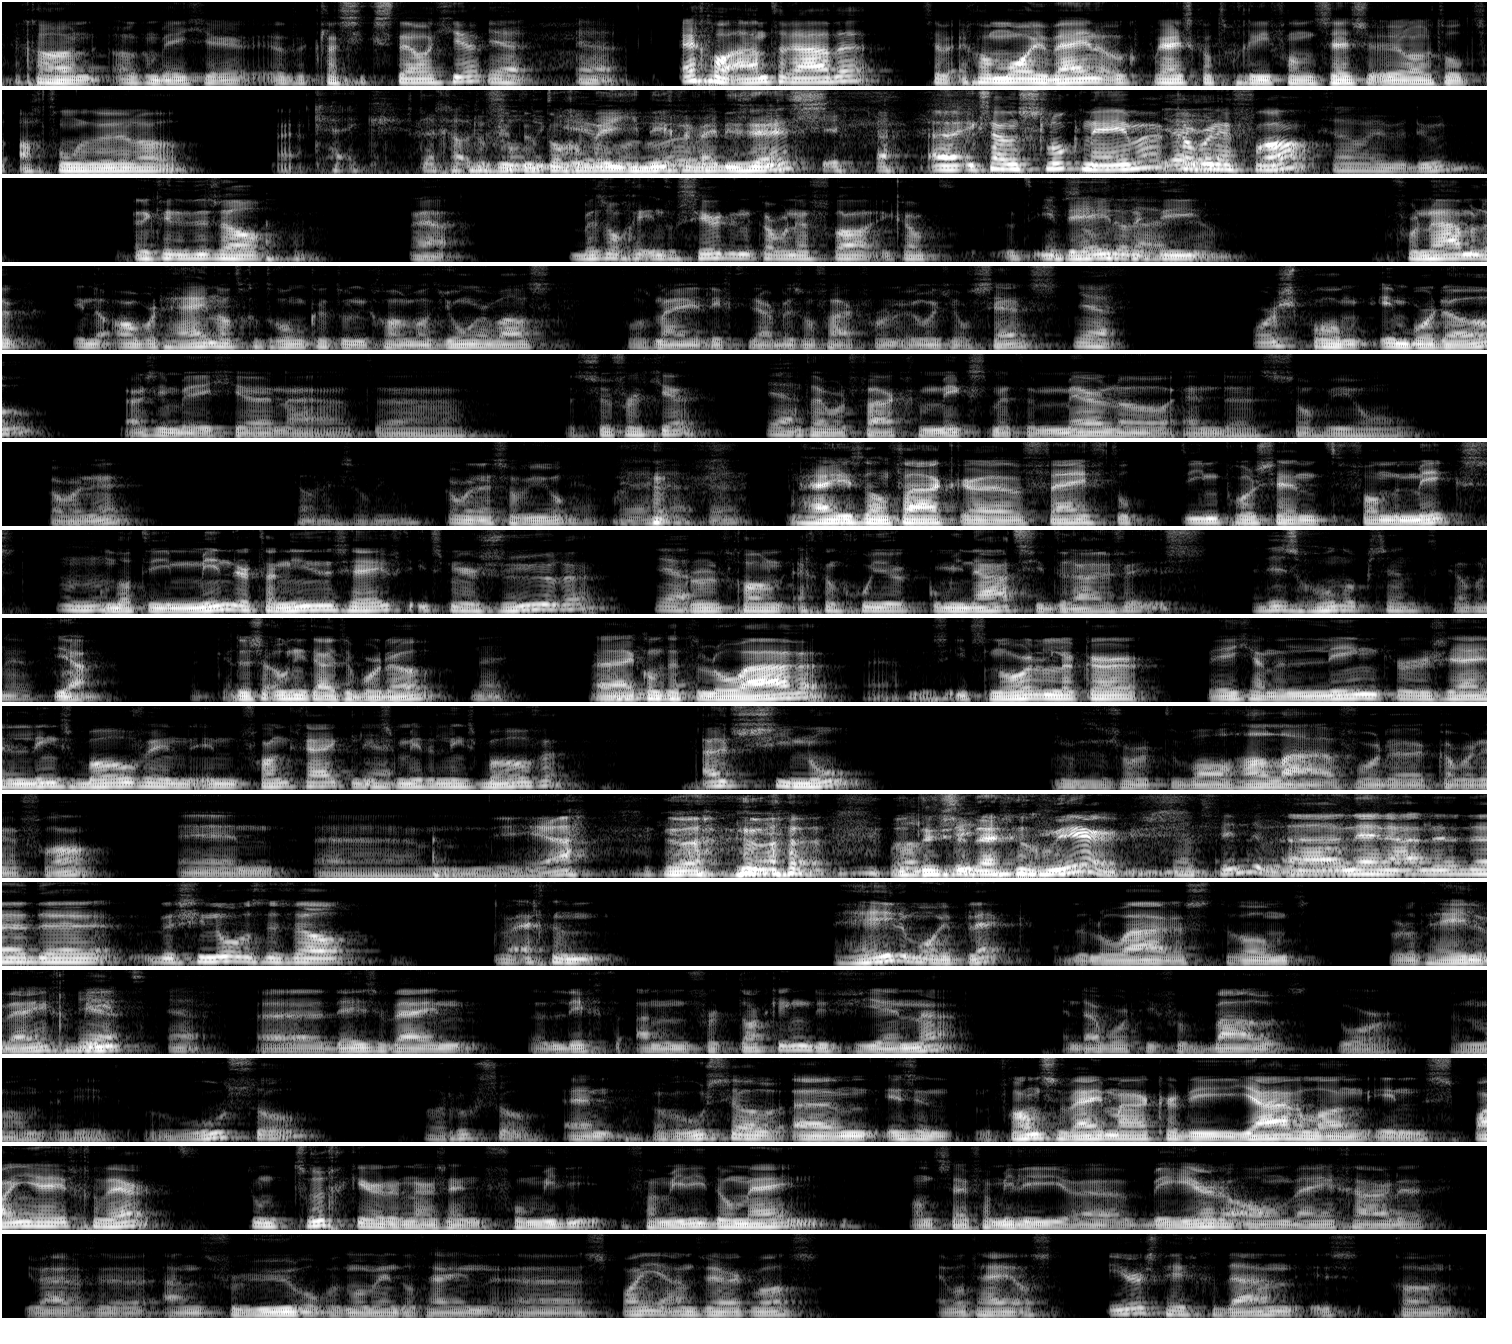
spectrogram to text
gewoon ook een beetje het klassiek steltje. Ja, ja. Echt wel aan te raden. Ze hebben echt wel mooie wijnen, ook een prijscategorie van 6 euro tot 800 euro. Kijk, daar gaan we de volgende toch een beetje dichter bij die zes. Ja. Eh, ik zou een slok nemen, Ja, Cabernet Franc. Dat gaan we even doen. En ik vind het dus wel, nou ja, best wel geïnteresseerd in de Cabernet Franc. Ik had het idee dat ik die ja. voornamelijk in de Albert Heijn had gedronken toen ik gewoon wat jonger was. Volgens mij ligt hij daar best wel vaak voor een eurotje of zes. Ja, Oorsprong in Bordeaux. Daar is hij een beetje nou, het, eh, het suffertje. Ja. Want hij wordt vaak gemixt met de Merlot en de Sauvignon Cabernet. Cabernet Sauvignon. Cabernet Sauvignon. Ja, ja, ja. ja. Hij is dan vaak eh 5 tot 10 procent van de mix. Mhm. Omdat hij minder tannines heeft, iets meer zuren. ja. Waardoor het gewoon echt een goede combinatie druiven is. En dit is 100% Cabernet Franc. Ja. Dus ook niet uit de Bordeaux. Nee. Eh, hij komt uit de Loire. Oh, ja. Dus iets noordelijker. Beetje aan de linkerzijde, linksboven in, in Frankrijk. Links Ja. midden, linksboven. Uit Chinon. Dat is een soort walhalla voor de Cabernet Franc. En ehm, ja, wat Wat doen ze daar nog meer? Dat vinden we ervan. nee, nou, de, de, de, de Chinon is dus wel wel echt een hele mooie plek. De Loire stroomt door dat hele wijngebied. Ja, Eh, deze wijn eh, ligt aan een vertakking, de Vienna. En daar wordt hij verbouwd door een man en die heet Rousseau. Rousseau. En Rousseau ehm, is een Franse wijnmaker die jarenlang in Spanje heeft gewerkt. Toen terugkeerde naar zijn familie, familiedomein. Want zijn familie eh, beheerde al een wijngaarden. Die waren ze aan het verhuren op het moment dat hij in eh, Spanje aan het werk was. En wat hij als eerst heeft gedaan is gewoon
